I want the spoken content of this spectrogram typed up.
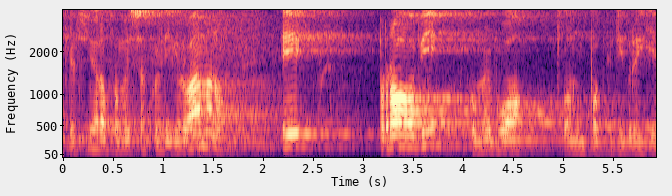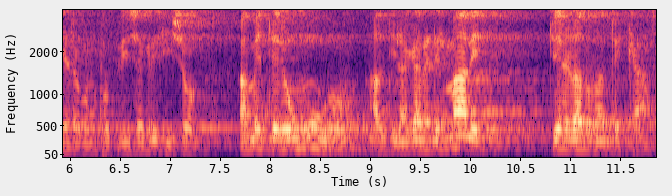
che il Signore ha promesso a quelli che lo amano e provi come può, con un po' più di preghiera, con un po' più di sacrificio, a mettere un muro al dilagare del male generato dal peccato,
